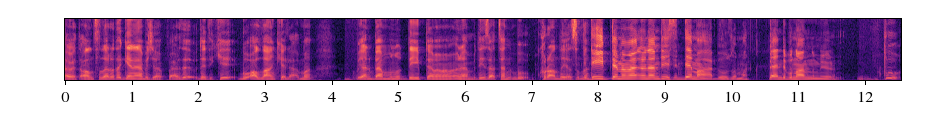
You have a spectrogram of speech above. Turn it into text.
Evet alıntılara da genel bir cevap verdi. Dedi ki bu Allah'ın kelamı. Yani ben bunu deyip dememem önemli değil. Zaten bu Kur'an'da yazılı. Deyip dememen önemli değilsin. Deme abi o zaman. Ben de bunu anlamıyorum. Bu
